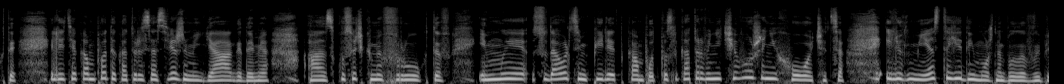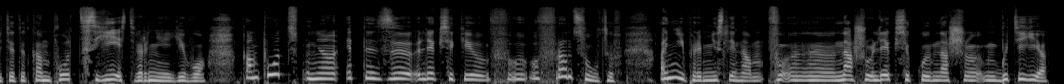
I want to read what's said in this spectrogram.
сухофрукты, или те компоты, которые со свежими ягодами, а, с кусочками фруктов. И мы с удовольствием пили этот компот, после которого ничего уже не хочется. Или вместо еды можно было выпить этот компот, съесть, вернее, его. Компот э, — это из лексики французов. Они привнесли нам в э, нашу лексику и в наше бытие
